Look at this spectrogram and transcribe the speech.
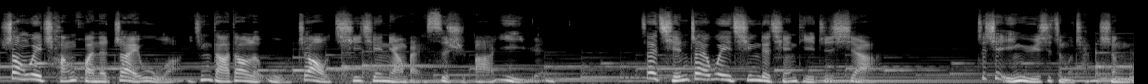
尚未偿还的债务啊，已经达到了五兆七千两百四十八亿元。在前债未清的前提之下，这些盈余是怎么产生的？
